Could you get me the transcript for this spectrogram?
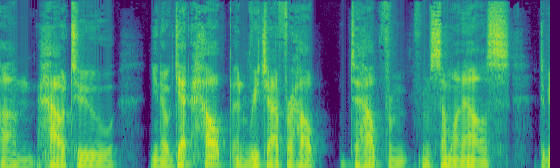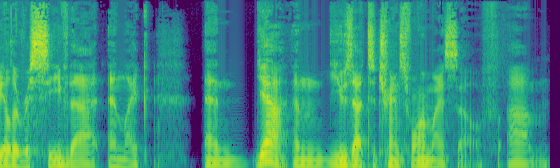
um, how to you know get help and reach out for help to help from from someone else to be able to receive that and like and yeah and use that to transform myself. Um,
